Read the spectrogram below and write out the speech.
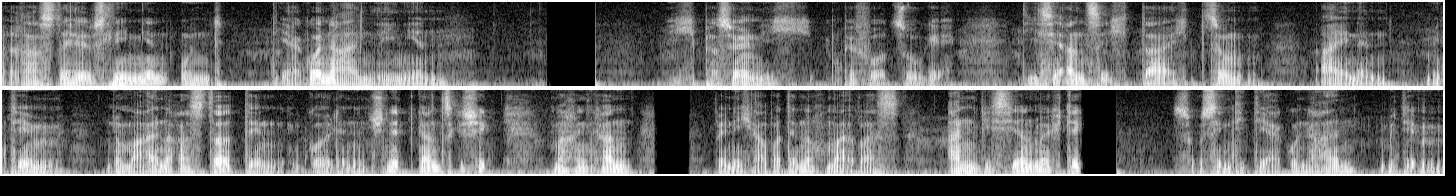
Rasterhilfslinien und diagonalen Linien. Ich persönlich bevorzuge diese Ansicht, da ich zum einen mit dem normalen Raster den goldenen Schnitt ganz geschickt machen kann. Wenn ich aber dennoch mal was anvisieren möchte, so sind die Diagonalen mit dem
